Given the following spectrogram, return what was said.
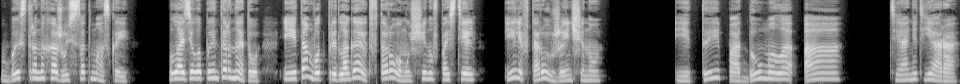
Быстро нахожусь с отмазкой. Лазила по интернету, и там вот предлагают второго мужчину в постель или вторую женщину. И ты подумала о... Тянет Яра.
